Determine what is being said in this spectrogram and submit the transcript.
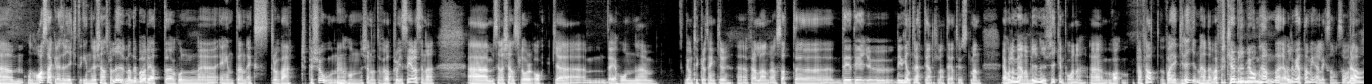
Ehm, hon har säkert ett rikt inre känsloliv, men det är bara det att eh, hon eh, är inte en extrovert person. Mm. Hon känner inte för att projicera sina, ehm, sina känslor och ehm, det, hon, ehm, det hon tycker och tänker eh, för alla andra. Så att, eh, det, det, är ju, det är ju helt rätt egentligen att det är tyst. Men jag håller med, man blir nyfiken på henne. Vad, framförallt, vad är grejen med henne? Varför ska jag bry mig om henne? Jag vill veta mer. Liksom. Så. Ja,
